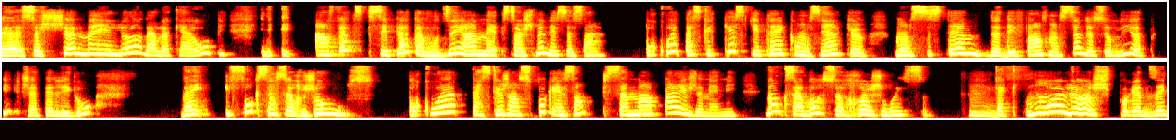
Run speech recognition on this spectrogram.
euh, ce chemin-là vers le chaos, puis en fait, c'est plate à vous dire, hein, mais c'est un chemin nécessaire. Pourquoi? Parce que qu'est-ce qui est inconscient que mon système de défense, mon système de survie a pris, que j'appelle l'ego? Bien, il faut que ça se rejousse. Pourquoi? Parce que j'en suis pas consciente, puis ça m'empêche de m'aimer. Donc, ça va se rejouer, ça. Hmm. Fait que moi, là, je pourrais dire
